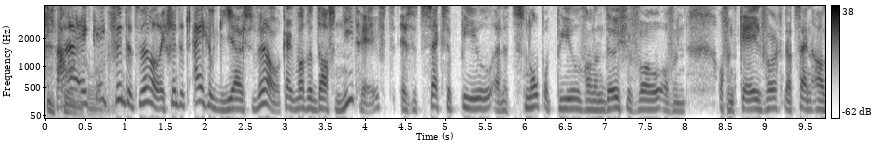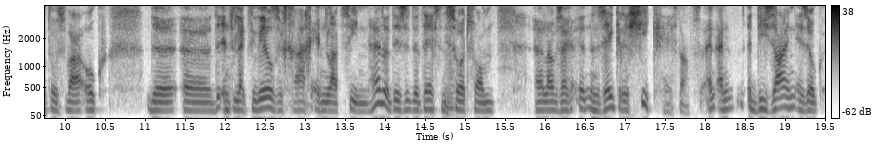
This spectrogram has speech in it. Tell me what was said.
icoon Nou, ik, ik vind het wel. Ik vind het eigenlijk juist wel. Kijk, wat de DAF niet heeft, is het seksappeal en het snopappeal van een Deux Chevaux of een, of een Kever. Dat zijn auto's waar ook de, eh, de intellectueel zich graag in laat zien. Hè, dat, is, dat heeft een soort van, eh, laten we zeggen, een, zekere chic heeft dat. En, en het design is ook,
